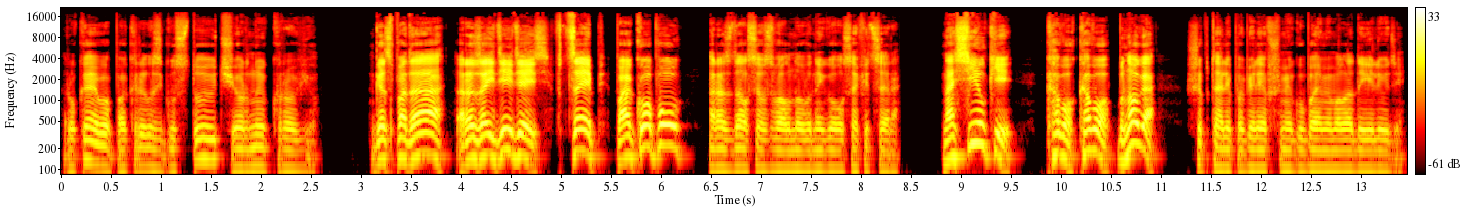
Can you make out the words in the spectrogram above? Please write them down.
Рука его покрылась густою черную кровью. «Господа, разойдитесь! В цепь! По окопу!» — раздался взволнованный голос офицера. «Носилки! Кого? Кого? Много?» — шептали побелевшими губами молодые люди.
